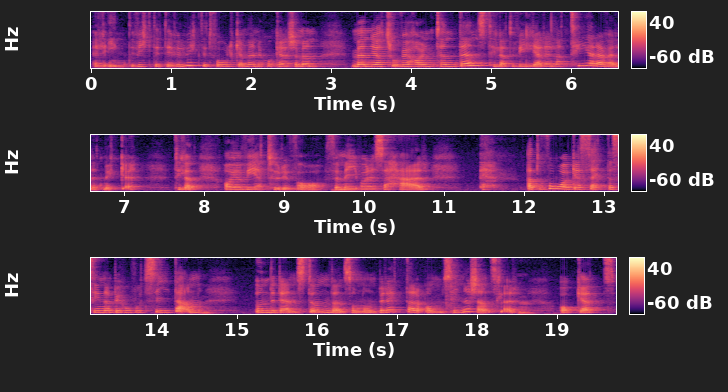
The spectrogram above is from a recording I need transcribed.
eller inte viktigt, det är väl viktigt för olika människor kanske men, men jag tror vi har en tendens till att vilja relatera väldigt mycket. Till att, ja jag vet hur det var, för mig var det så här. Eh, att våga sätta sina behov åt sidan mm under den stunden som någon berättar om sina känslor. Mm. Och att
